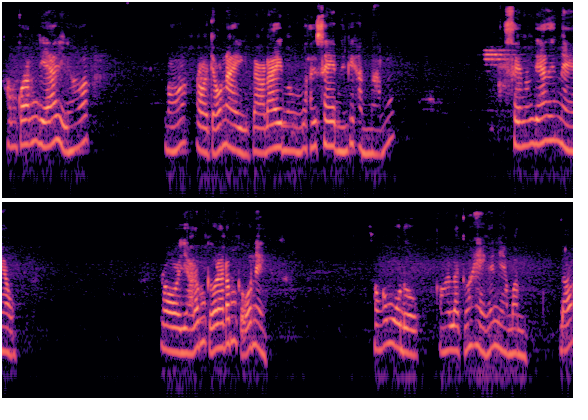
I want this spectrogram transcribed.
Không có đánh giá gì hết đó, rồi chỗ này, vào đây mình có thể xem những cái hình ảnh. Xem đánh giá thế nào. Rồi giờ đóng cửa đã đóng cửa nè. Không có mua được, còn đây là cửa hàng ở nhà mình. Đó,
